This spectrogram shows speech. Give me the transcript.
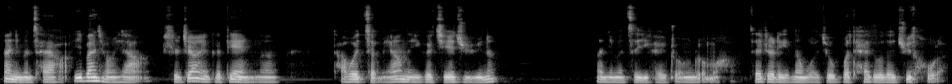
那你们猜哈，一般情况下是这样一个电影呢，它会怎么样的一个结局呢？那你们自己可以琢磨琢磨哈。在这里呢，我就不太多的剧透了。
